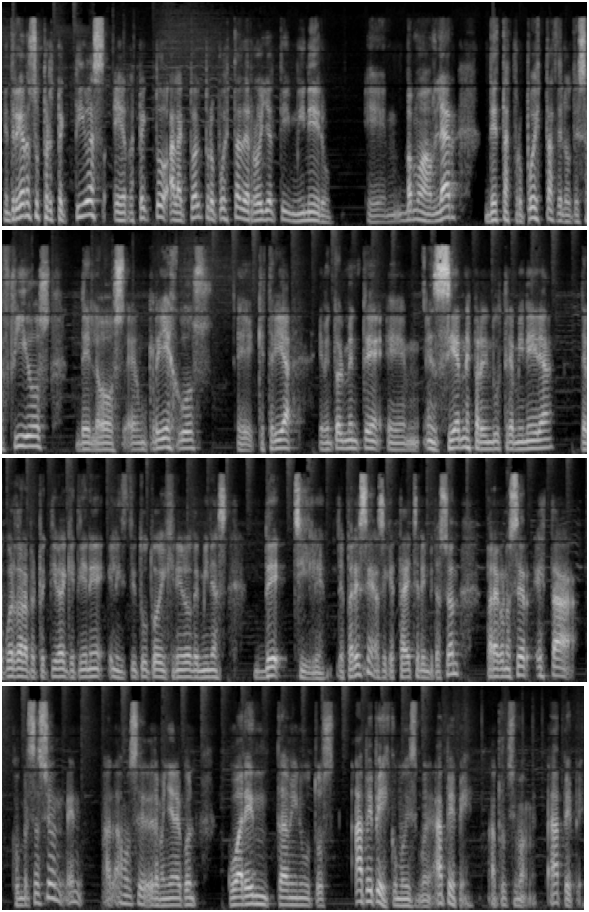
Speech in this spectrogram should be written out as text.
entregaron sus perspectivas eh, respecto a la actual propuesta de royalty minero. Eh, vamos a hablar de estas propuestas, de los desafíos, de los eh, riesgos que estaría eventualmente en ciernes para la industria minera, de acuerdo a la perspectiva que tiene el Instituto de Ingenieros de Minas de Chile. ¿Les parece? Así que está hecha la invitación para conocer esta conversación en, a las 11 de la mañana con 40 minutos. APP, como dicen, bueno, APP, aproximadamente, APP.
